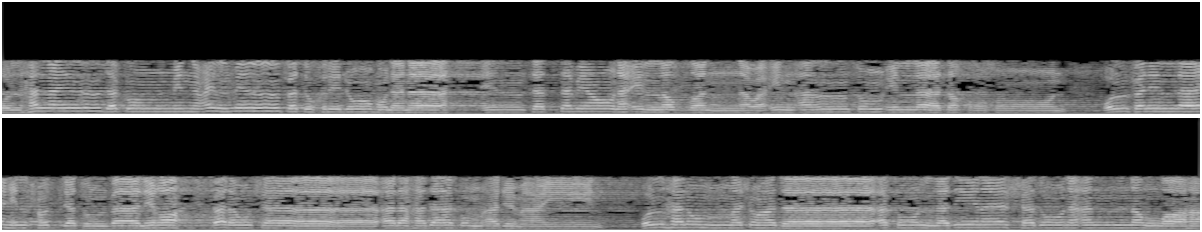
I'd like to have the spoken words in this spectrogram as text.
قل هل عندكم من علم فتخرجوه لنا إن تتبعون إلا الظن وإن أنتم إلا تخرصون قل فلله الحجة البالغة فلو شاء لهداكم أجمعين قل هلم شهداءكم الذين يشهدون أن الله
